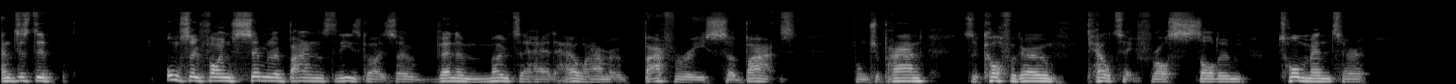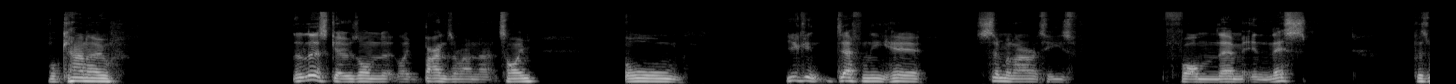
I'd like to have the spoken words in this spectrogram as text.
And just to also find similar bands to these guys. So Venom, Motorhead, Hellhammer, Bathory, Sabbat from Japan, Sarcophago, Celtic Frost, Sodom, Tormentor, Vulcano. The list goes on like bands around that time. All you can definitely hear similarities from them in this. Because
